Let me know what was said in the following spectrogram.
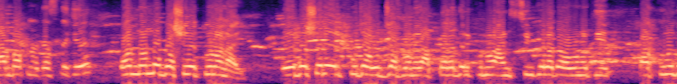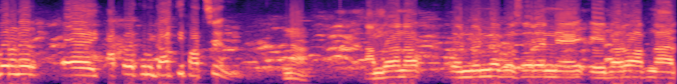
জানব আপনার কাছ থেকে অন্যান্য বছরের তুলনায়। এই বছরের পূজা উদযাপনে আপনাদের কোনো আইন শৃঙ্খলতা অবনতি বা কোনো ধরনের আপনারা কোনো ঘাটতি পাচ্ছেন? না, আমরা না অন্যান্য বছরের ন্যায় এইবারও আপনার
